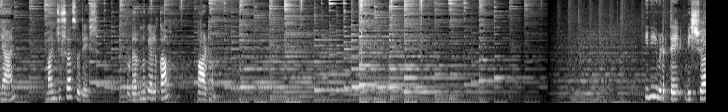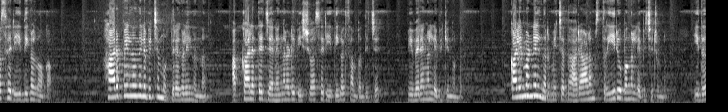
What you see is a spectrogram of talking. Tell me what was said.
ഞാൻ മഞ്ജുഷ സുരേഷ്. തുടർന്നു കേൾക്കാം പാഠം. ഇനി ഇവിടുത്തെ വിശ്വാസ രീതികൾ നോക്കാം. ഹാരപ്പയിൽ നിന്ന് ലഭിച്ച മുദ്രകളിൽ നിന്ന് അക്കാലത്തെ ജനങ്ങളുടെ വിശ്വാസ രീതികൾ സംബന്ധിച്ച് വിവരങ്ങൾ ലഭിക്കുന്നുണ്ട്. കളിമണ്ണിൽ നിർമ്മിച്ച ധാരാളം സ്ത്രീ രൂപങ്ങൾ ലഭിച്ചിട്ടുണ്ട്. ഇത്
